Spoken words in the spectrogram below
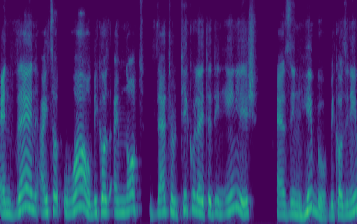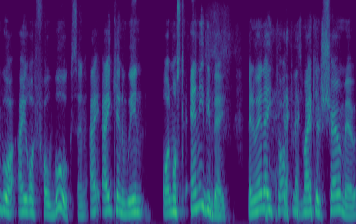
And then I thought, wow, because I'm not that articulated in English as in Hebrew, because in Hebrew I wrote four books and I, I can win almost any debate. And when I talked with Michael Shermer,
